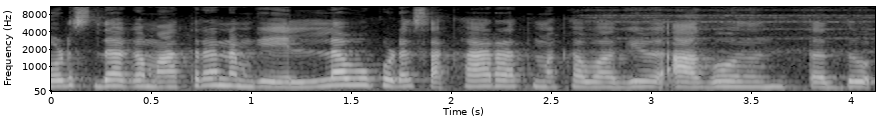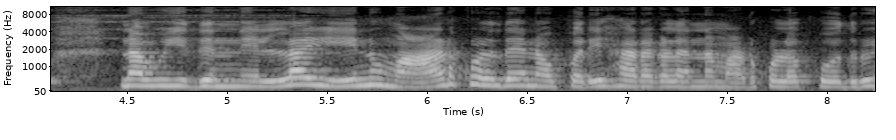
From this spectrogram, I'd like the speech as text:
ಓಡಿಸಿದಾಗ ಮಾತ್ರ ನಮಗೆ ಎಲ್ಲವೂ ಕೂಡ ಸಕಾರಾತ್ಮಕವಾಗಿ ಆಗುವಂಥದ್ದು. ನಾವು ಇದನ್ನೆಲ್ಲ ಏನು ಮಾಡ್ಕೊಳ್ಳದೆ ನಾವು ಪರಿಹಾರಗಳನ್ನು ಮಾಡ್ಕೊಳ್ಳೋಕೆ ಹೋದರೂ,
